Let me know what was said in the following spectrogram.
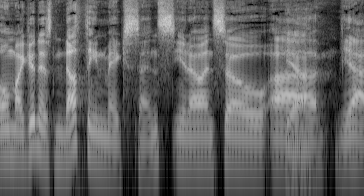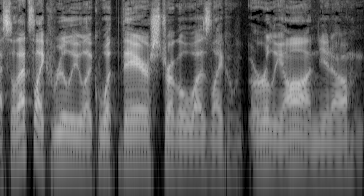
oh my goodness, nothing makes sense, you know? And so, uh, yeah. so that's like really like what their struggle was like early on, you know?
